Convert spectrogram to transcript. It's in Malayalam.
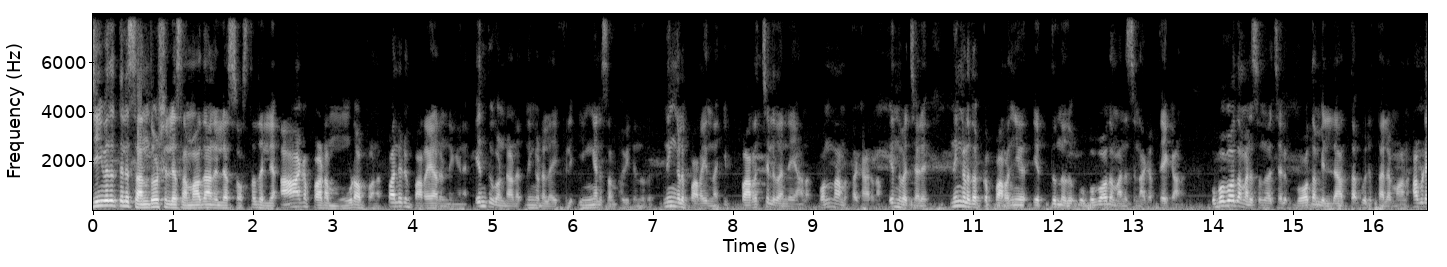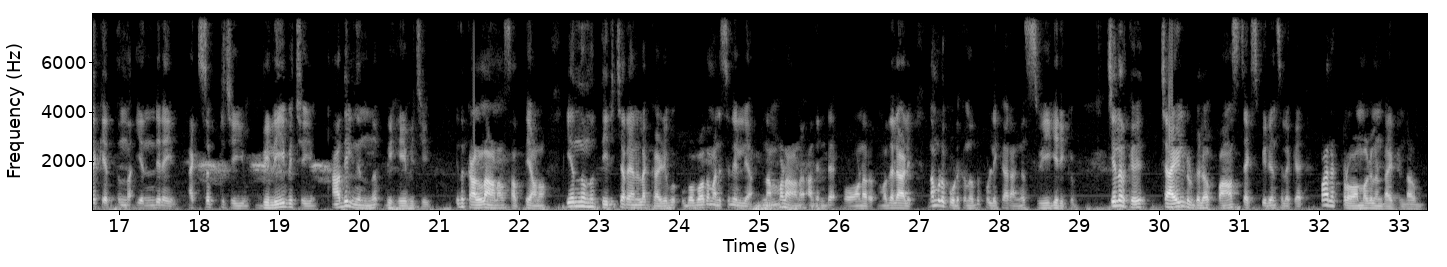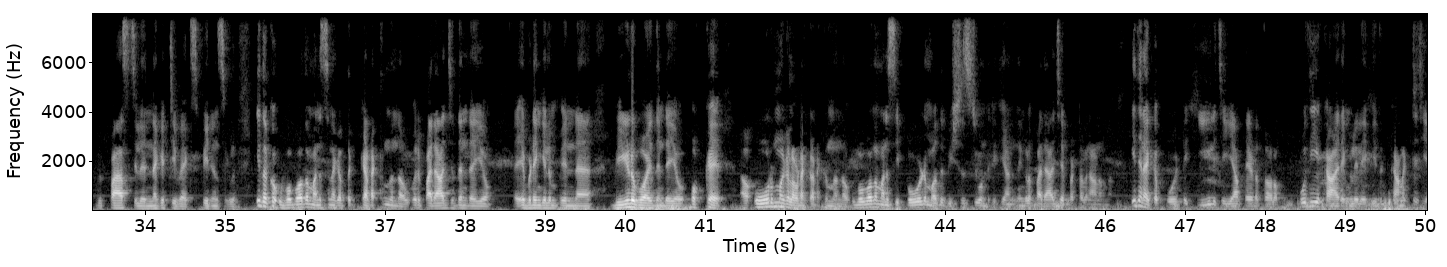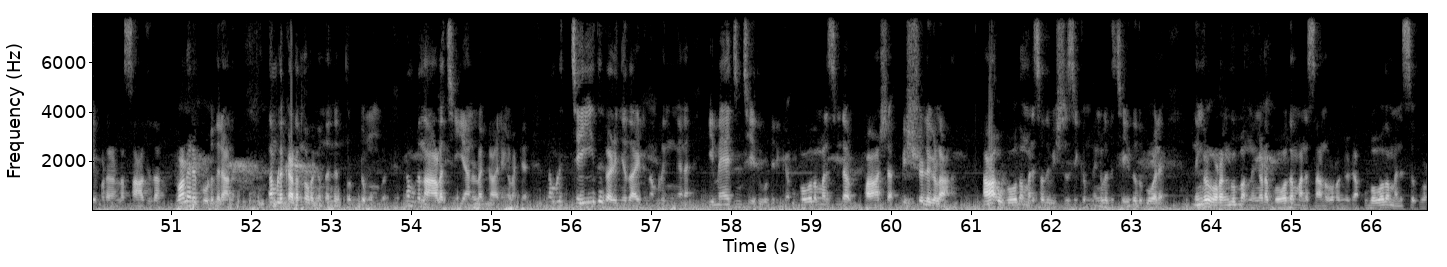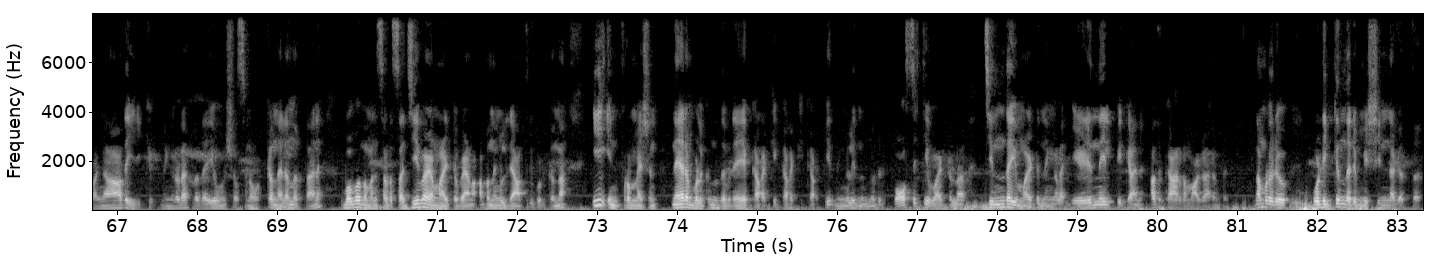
ജീവിതത്തിൽ സന്തോഷമില്ല സമാധാനമില്ല സ്വസ്ഥതയില്ല ആകെപ്പാടെ ഓഫാണ് പലരും പറയാറുണ്ട് ഇങ്ങനെ. എന്തുകൊണ്ടാണ് നിങ്ങളുടെ ലൈഫിൽ ഇങ്ങനെ സംഭവിക്കുന്നത്? നിങ്ങൾ പറയുന്ന ഈ പറച്ചിൽ തന്നെയാണ് ഒന്നാമത്തെ കാരണം. എന്ന് വെച്ചാൽ നിങ്ങളിതൊക്കെ പറഞ്ഞ് എത്തുന്നത് ഉപബോധ മനസ്സിനകത്തേക്കാണ്. ഉപബോധ മനസ്സെന്ന് വെച്ചാൽ ബോധമില്ലാത്ത ഒരു തലമാണ്. അവിടേക്ക് എത്തുന്ന എന്തിനേയും അക്സെപ്റ്റ് ചെയ്യും ബിലീവ് ചെയ്യും അതിൽ നിന്ന് ബിഹേവ് ചെയ്യും. ഇത് കള്ളാണോ സത്യമാണോ എന്നൊന്ന് തിരിച്ചറിയാനുള്ള കഴിവ് ഉപബോധ മനസ്സിനില്ല. നമ്മളാണ് അതിന്റെ ഓണർ മുതലാളി. നമ്മൾ കൊടുക്കുന്നത് പുള്ളിക്കാരങ്ങ് സ്വീകരിക്കും. ചിലർക്ക് ചൈൽഡ്ഹുഡിലോ പാസ്റ്റ് എക്സ്പീരിയൻസിലൊക്കെ പല ട്രോമകൾ ഉണ്ടായിട്ടുണ്ടാവും. പാസ്റ്റിൽ നെഗറ്റീവ് എക്സ്പീരിയൻസുകൾ ഇതൊക്കെ ഉപബോധ മനസ്സിനകത്ത് കിടക്കുന്നുണ്ടാവും. ഒരു പരാജിതന്റെയോ എവിടെയെങ്കിലും പിന്നെ വീണ് പോയതിന്റെയോ ഒക്കെ ഓർമ്മകൾ അവിടെ കിടക്കുന്നുണ്ടോ. ഉപബോധ മനസ്സ് ഇപ്പോഴും അത് വിശ്വസിച്ചുകൊണ്ടിരിക്കുകയാണ്. നിങ്ങൾ പരാജയപ്പെട്ടവനാണെന്ന്. ഇതിനൊക്കെ പോയിട്ട് ഹീൽ ചെയ്യാത്തയിടത്തോളം പുതിയ കാര്യങ്ങളിലേക്ക് ഇത് കണക്ട് ചെയ്യപ്പെടാനുള്ള സാധ്യത വളരെ കൂടുതലാണ്. നമ്മൾ കടന്നുറങ്ങുന്നതിന്റെ തൊട്ട് മുമ്പ് നമുക്ക് നാളെ ചെയ്യാനുള്ള കാര്യങ്ങളൊക്കെ നമ്മൾ ചെയ്ത് കഴിഞ്ഞതായിട്ട് നമ്മൾ ഇങ്ങനെ ഇമാജിൻ ചെയ്തുകൊണ്ടിരിക്കുക. ഉപബോധ മനസ്സിന്റെ ഭാഷ വിഷ്വലുകളാണ് ആ ഉപബോധ മനസ്സത് വിശ്വസിക്കും. നിങ്ങളിത് ചെയ്തതുപോലെ നിങ്ങൾ ഉറങ്ങുമ്പോൾ നിങ്ങളുടെ ബോധ മനസ്സാണ് ഉറങ്ങുക. ഉപബോധ മനസ്സ് ഉറങ്ങാതെ ഇരിക്കും. നിങ്ങളുടെ ഹൃദയവും വിശ്വസനവും ഒക്കെ നിലനിർത്താൻ ഉപബോധ മനസ്സ് സജീവമായിട്ട് വേണം. അപ്പോൾ നിങ്ങൾ രാത്രി കൊടുക്കുന്ന ഈ ഇൻഫർമേഷൻ നേരം വെളുക്കുന്നത് വരെ കറക്കി കറക്കി കറക്കി നിങ്ങളിൽ നിന്നൊരു പോസിറ്റീവായിട്ടുള്ള ചിന്തയുമായിട്ട് നിങ്ങളെ എഴുന്നേൽപ്പിക്കാൻ അത് കാരണമാകാറുണ്ട്. നമ്മളൊരു പൊടിക്കുന്നൊരു മെഷീനകത്ത്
